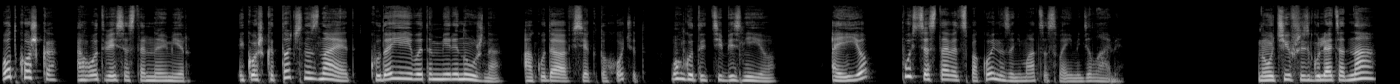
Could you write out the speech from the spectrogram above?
Вот кошка, а вот весь остальной мир. И кошка точно знает, куда ей в этом мире нужно, а куда все, кто хочет, могут идти без нее. А ее Пусть оставят спокойно заниматься своими делами. Научившись гулять одна,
